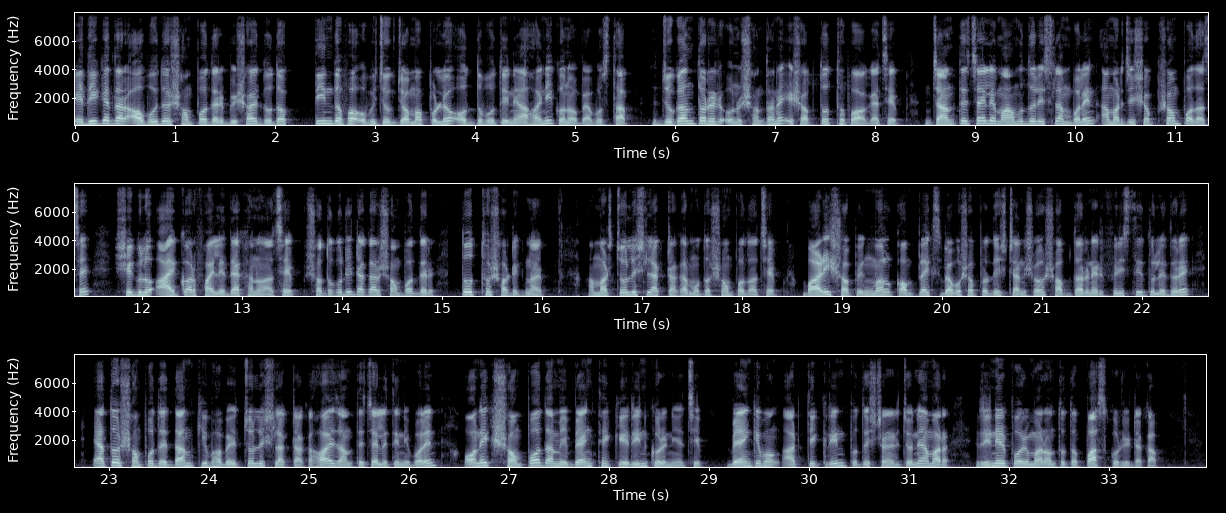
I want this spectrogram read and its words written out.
এদিকে তার অবৈধ সম্পদের বিষয়ে দুদক তিন দফা অভিযোগ জমা পড়লেও অদ্যবতি নেওয়া হয়নি কোনো ব্যবস্থা। যুগান্তরের অনুসন্ধানে এসব তথ্য পাওয়া গেছে। জানতে চাইলে মাহমুদুল ইসলাম বলেন, আমার যেসব সম্পদ আছে, সেগুলো আয়কর ফাইলে দেখানো আছে। শতকোটি টাকার সম্পদের তথ্য সঠিক নয়। আমার চল্লিশ লাখ টাকার মতো সম্পদ আছে। বাড়ি, শপিং মল, কমপ্লেক্স, ব্যবসা প্রতিষ্ঠান সহ সব ধরনের ফিরিস্তি তুলে ধরে এত সম্পদের দাম কীভাবে চল্লিশ লাখ টাকা হয় জানতে চাইলে তিনি বলেন, অনেক সম্পদ আমি ব্যাংক থেকে ঋণ করে নিয়েছি। ব্যাংক এবং আর্থিক ঋণ প্রতিষ্ঠানের জন্য আমার ঋণের পরিমাণ অন্তত পাঁচ কোটি টাকা।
